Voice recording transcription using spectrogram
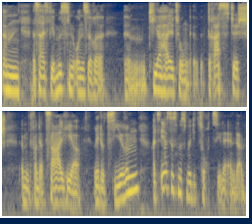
Ähm, das heißt, wir müssen unsere ähm, Tierhaltung äh, drastisch ähm, von der Zahl her reduzieren. Als erstes müssen wir die Zuchtziele ändern.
